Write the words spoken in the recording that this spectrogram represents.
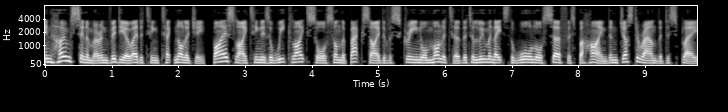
In home cinema and video editing technology, bias lighting is a weak light source on the backside of a screen or monitor that illuminates the wall or surface behind and just around the display.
